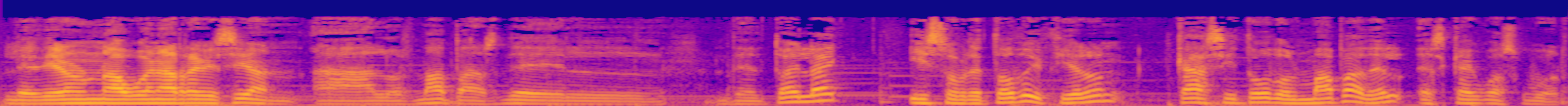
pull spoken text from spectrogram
le dieron una buena revisión a los mapas del, del Twilight y sobre todo hicieron casi todo el mapa del Skyward Sword.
